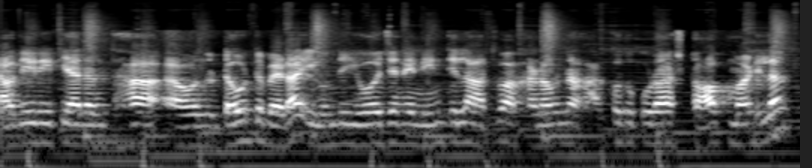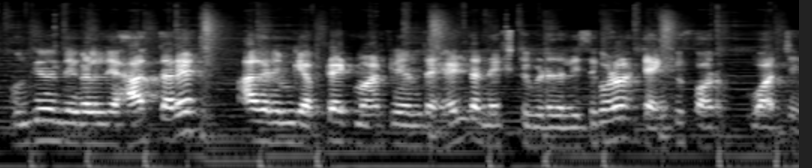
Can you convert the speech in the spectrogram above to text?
ಯಾವುದೇ ರೀತಿಯಾದಂತಹ ಒಂದು ಡೌಟ್ ಬೇಡ. ಈ ಒಂದು ಯೋಜನೆ ನಿಂತಿಲ್ಲ ಅಥವಾ ಹಣವನ್ನ ಹಾಕೋದು ಕೂಡ ಸ್ಟಾಪ್ ಮಾಡಿಲ್ಲ. ಮುಂದಿನ ದಿನಗಳಲ್ಲಿ ಹಾಕ್ತಾರೆ. ಆಗ ನಿಮ್ಗೆ ಅಪ್ಡೇಟ್ ಮಾಡ್ತೀನಿ ಅಂತ ಹೇಳ್ತಾ ನೆಕ್ಸ್ಟ್ ವಿಡಿಯೋದಲ್ಲಿ ಸಿಗೋಣ. ಥ್ಯಾಂಕ್ ಯು ಫಾರ್ ವಾಚಿಂಗ್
